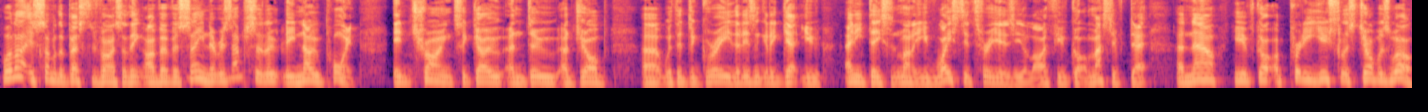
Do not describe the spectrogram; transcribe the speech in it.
Well, that is some of the best advice I think I've ever seen. There is absolutely no point in trying to go and do a job uh, with a degree that isn't going to get you any decent money. You've wasted three years of your life. You've got a massive debt, and now you've got a pretty useless job as well.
